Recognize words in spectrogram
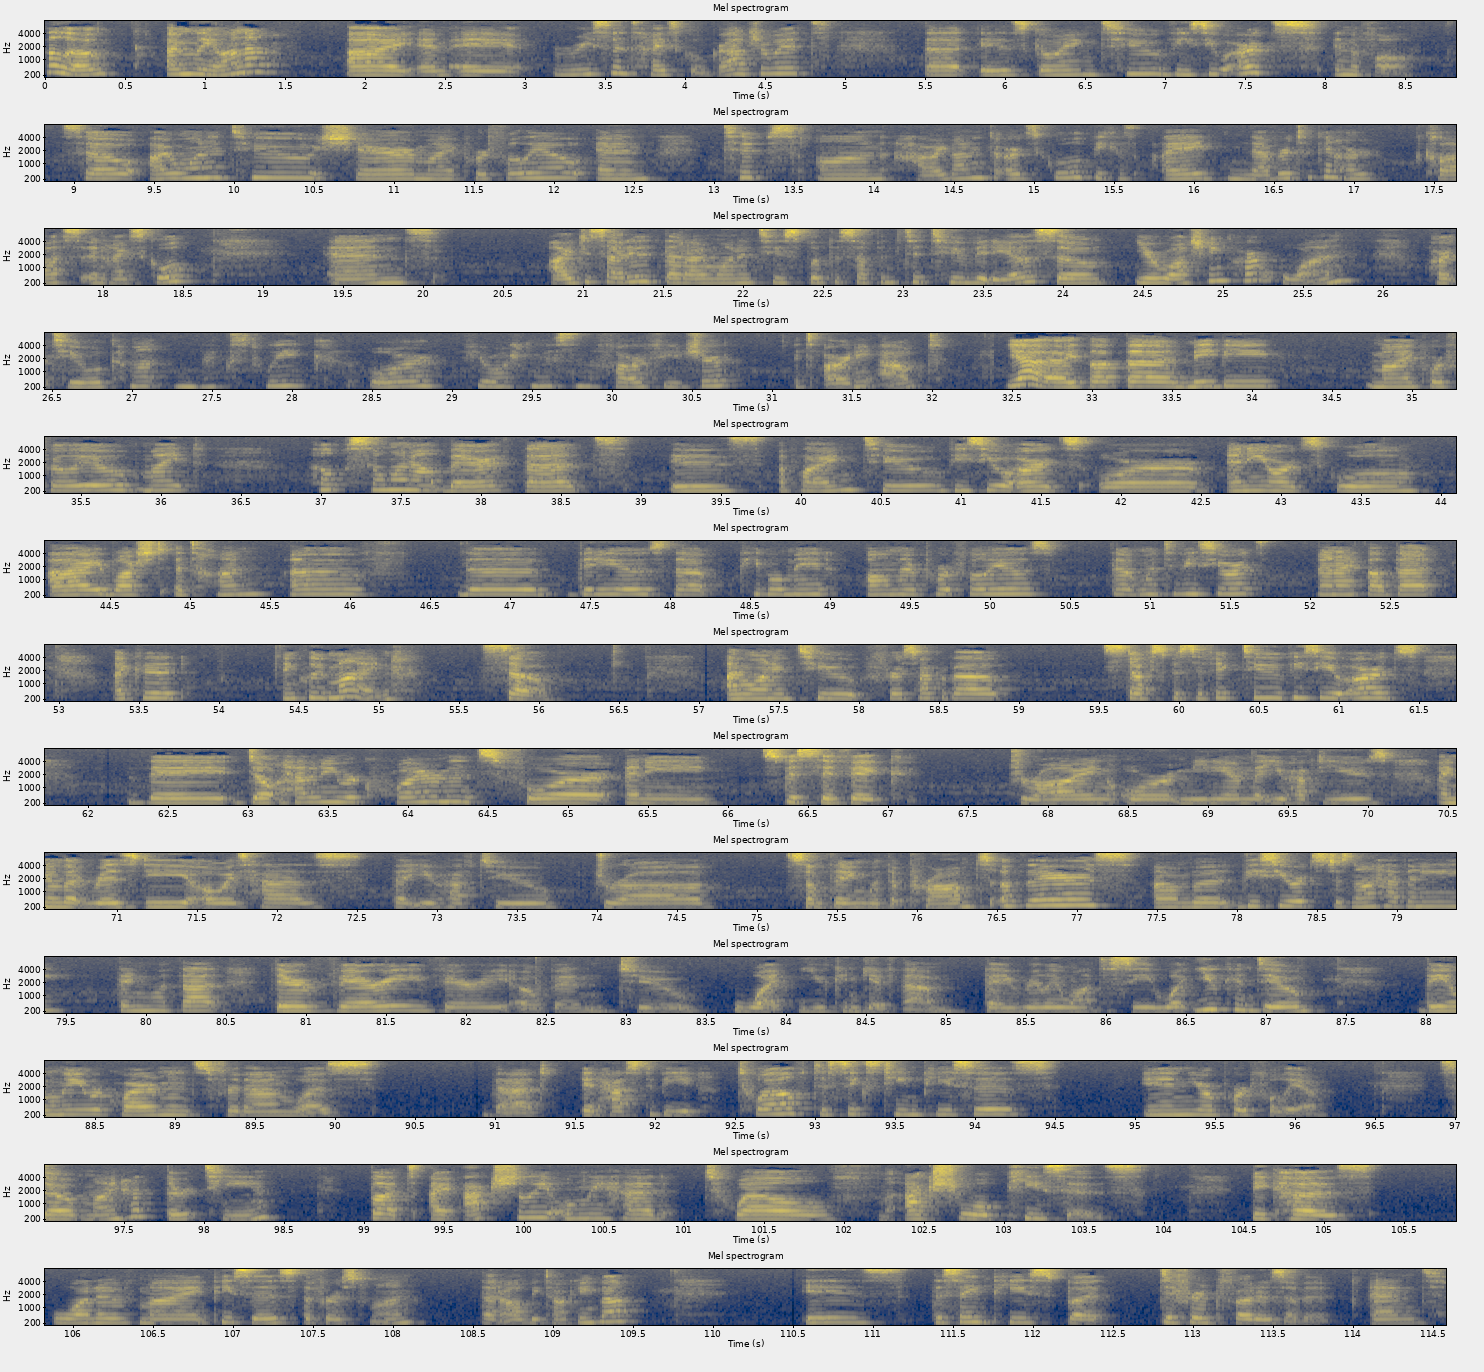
Hello, I'm Liana. I am a recent high school graduate that is going to VCU Arts in the fall. So I wanted to share my portfolio and tips on how I got into art school because I never took an art class in high school and I decided that I wanted to split this up into two videos. So you're watching part one. Part two will come out next week or if you're watching this in the far future, it's already out. Yeah, I thought that maybe my portfolio might help someone out there that is applying to VCU Arts or any art school. I watched a ton of the videos that people made on their portfolios that went to VCU Arts and I thought that I could include mine. So I wanted to first talk about stuff specific to VCU Arts. They don't have any requirements for any specific drawing or medium that you have to use. I know that RISD always has that you have to draw something with a prompt of theirs, um, but VCU Arts does not have anything with that. They're very, very open to what you can give them. They really want to see what you can do. The only requirements for them was that it has to be 12 to 16 pieces in your portfolio. So mine had 13, but I actually only had 12 actual pieces because one of my pieces, the first one that I'll be talking about, is the same piece but different photos of it and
